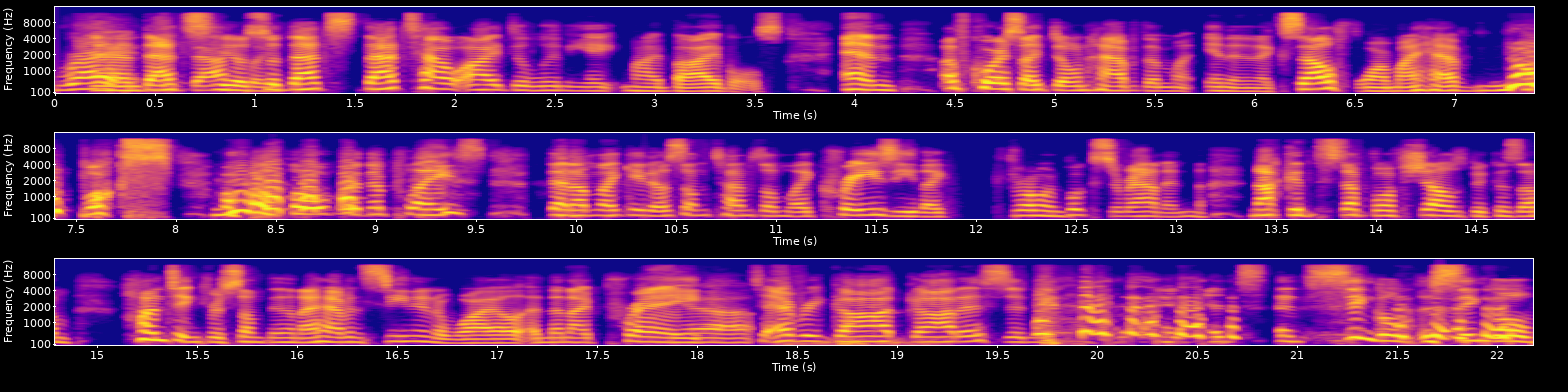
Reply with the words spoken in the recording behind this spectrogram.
right and that's exactly. you know so that's that's how i delineate my bibles and of course i don't have them in an excel form i have notebooks all over the place that i'm like you know sometimes i'm like crazy like throwing books around and knocking stuff off shelves because i'm hunting for something that i haven't seen in a while and then i pray yeah. to every god goddess and and, and, and single single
